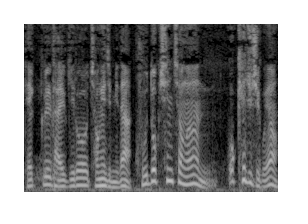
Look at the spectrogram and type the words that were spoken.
댓글 달기로 정해집니다. 구독 신청은 꼭 해주시고요.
